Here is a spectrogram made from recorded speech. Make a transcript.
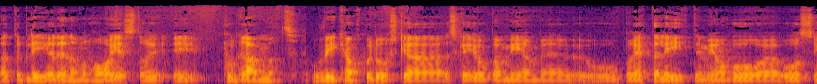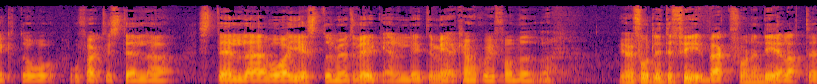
att det blir det när man har gäster i, i programmet. Och vi kanske då ska, ska jobba mer med och berätta lite mer om våra åsikter och, och faktiskt ställa, ställa våra gäster mot väggen lite mer kanske framöver. Vi har ju fått lite feedback från en del att eh,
